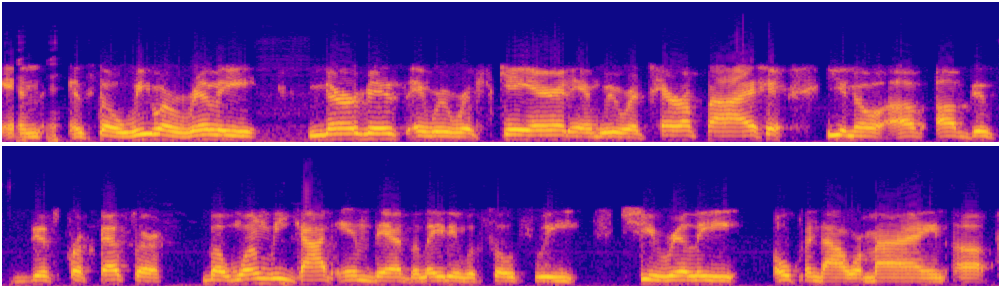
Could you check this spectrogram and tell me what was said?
and and so we were really nervous and we were scared and we were terrified, you know, of of this this professor. But when we got in there, the lady was so sweet. She really opened our mind up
